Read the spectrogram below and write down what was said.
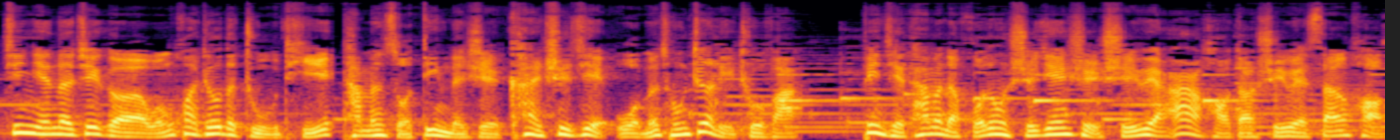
今年的这个文化周的主题，他们所定的是“看世界，我们从这里出发”，并且他们的活动时间是十一月二号到十一月三号。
